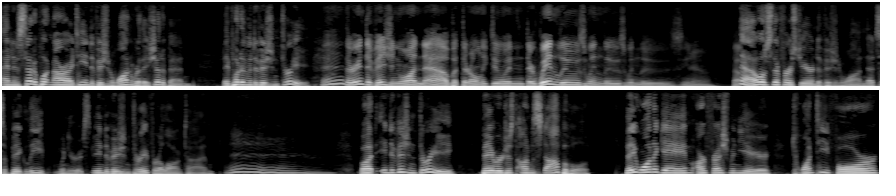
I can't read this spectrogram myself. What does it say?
and instead of putting RIT in Division one where they should have been, they put him in Division three. Eh, they're in Division One now, but they're only doing they're win lose win lose win lose. You know. Yeah, well, it's their first year in Division One. That's a big leap when you're in Division Three for a long time. Eh. But in Division Three, they were just unstoppable. They won a game our freshman year, twenty-four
